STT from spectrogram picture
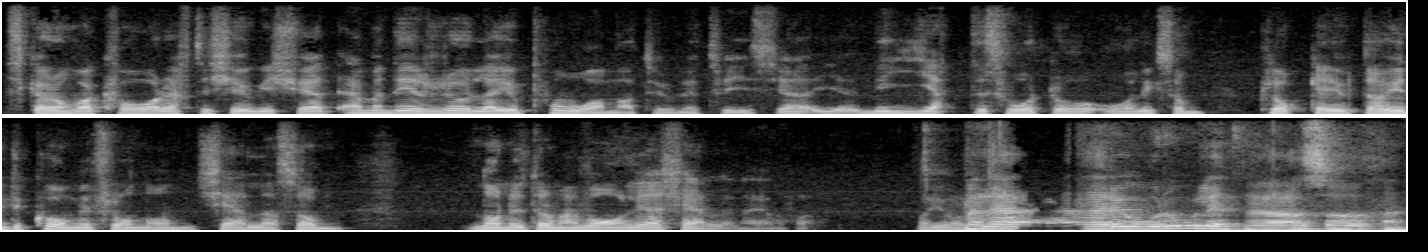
ska de vara kvar efter 2021? Ja, men det rullar ju på naturligtvis. Ja, det är jättesvårt att, att liksom plocka ut. Det har ju inte kommit från någon källa som någon av de här vanliga källorna i alla fall. Men är, är det oroligt nu? Alltså, ja,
